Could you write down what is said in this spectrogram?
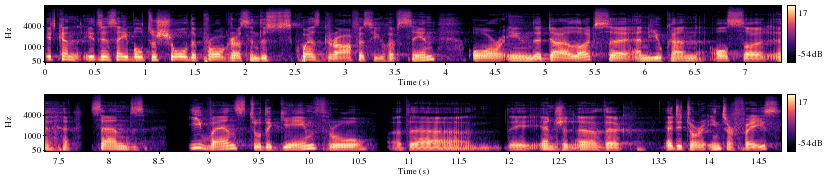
it can it is able to show the progress in this quest graph as you have seen, or in the dialogues, uh, and you can also uh, send events to the game through uh, the the engine uh, the editor interface,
